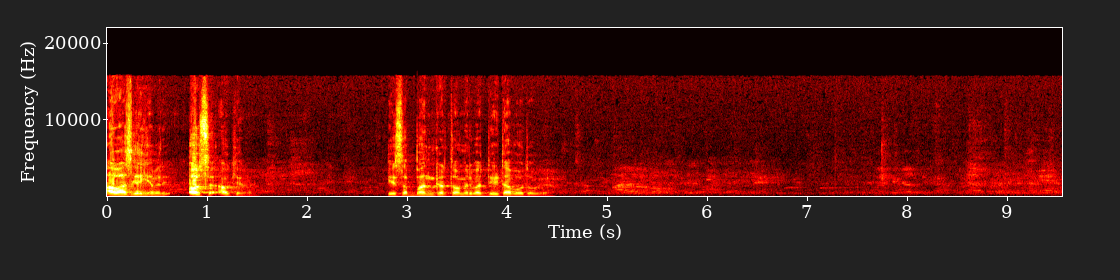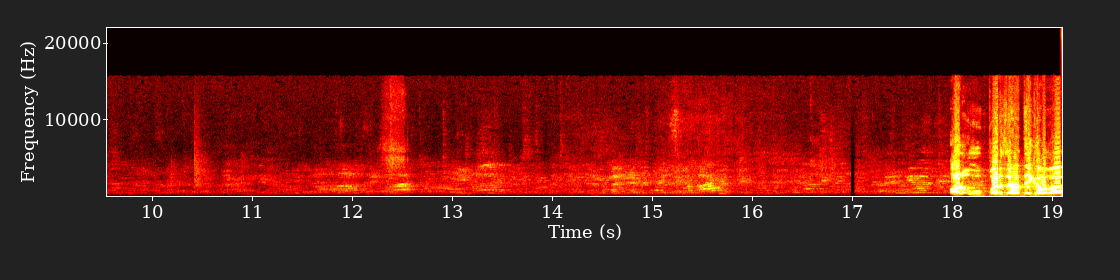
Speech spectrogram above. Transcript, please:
आवाज़ गई क्या मेरी? ओ, सर ओके ये सब बंद करता हूँ, मेरे पास डेटा बहुत हो गया। और ऊपर जरा देखा होगा,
